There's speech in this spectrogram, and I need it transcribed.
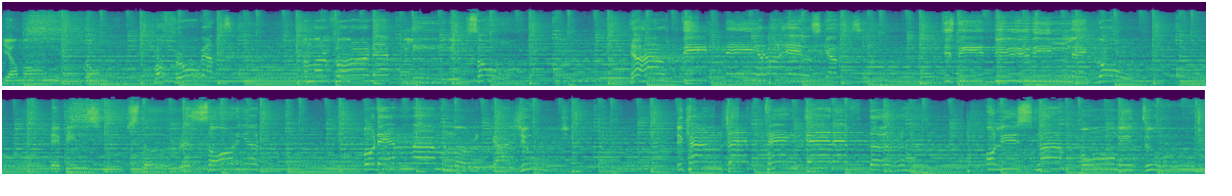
Jag många gånger har frågat varför det blivit så. Jag har alltid dig har älskat tills det du ville gå. Det finns nog större sorger på denna mörka jord. Du kanske tänker efter och lyssnar på mitt ord.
